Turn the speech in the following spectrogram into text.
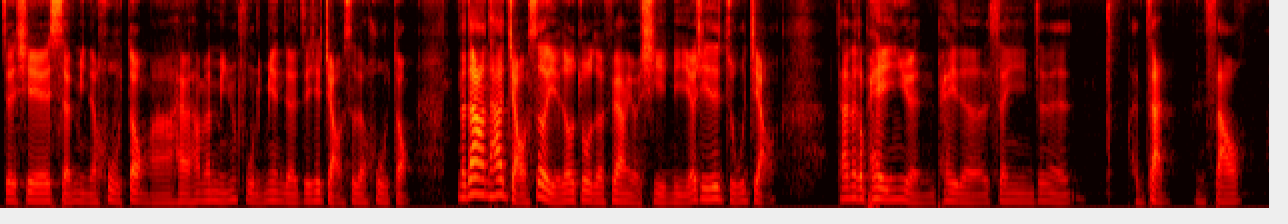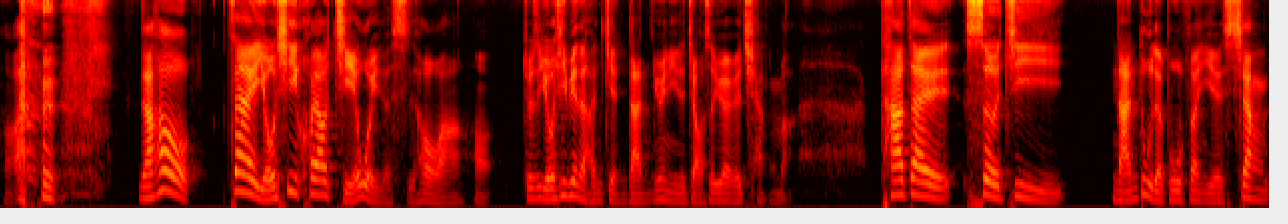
这些神明的互动啊，还有他们冥府里面的这些角色的互动。那当然，他角色也都做得非常有吸引力，尤其是主角，他那个配音员配的声音真的很赞，很骚啊。然后在游戏快要结尾的时候啊，哦，就是游戏变得很简单，因为你的角色越来越强了嘛。他在设计难度的部分，也像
